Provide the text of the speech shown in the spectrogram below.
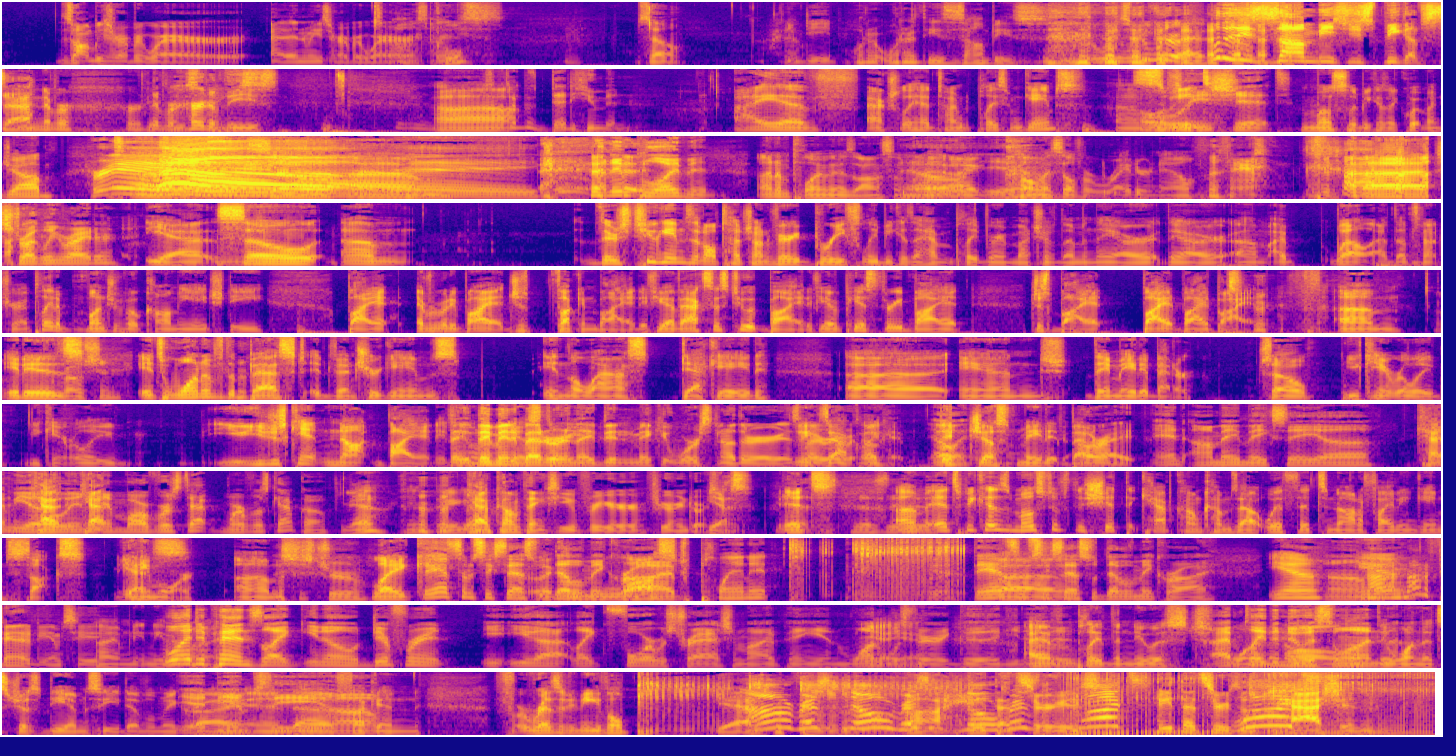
zombies are everywhere, enemies are everywhere. cool. So indeed. What are what are these zombies? what, are, what are these zombies you speak of, sir? I've never heard. Never of these heard of these. Uh, type of dead human. I have actually had time to play some games. Uh, Holy mostly, shit! mostly because I quit my job. hooray! Uh, so, um, Hey. unemployment, Unemployment is awesome. Hell I, I yeah. call myself a writer now. uh, struggling writer. yeah. So um, there's two games that I'll touch on very briefly because I haven't played very much of them, and they are they are um, I well uh, that's not true. I played a bunch of Okami HD. Buy it. Everybody buy it. Just fucking buy it. If you have access to it, buy it. If you have a PS3, buy it. Just buy it. Buy it. Buy it. Buy it. um, it is. Promotion. It's one of the best adventure games in the last decade, uh, and they made it better. So you can't really, you can't really, you, you just can't not buy it. If they you own they a made it better, and they didn't make it worse in other areas. exactly okay. They Oh, just made it better. All right. And Ammy makes a uh, Cat- cameo cat- in, cat- in Marvel's, Cap- Marvel's Capcom. Yeah, yeah there you go. Capcom thanks you for your for your endorsement. yes, Yes, it's yes, um, do. it's because most of the shit that Capcom comes out with that's not a fighting game sucks Yes. anymore. Um, This is true. like They had some success with like Devil May Cry. Lost Planet. They had some uh, success with Devil May Cry. Yeah, Um, yeah. I'm not a fan of DMC. I'm ne- neither Well, it am I. depends. Like you know, different You, you got like four was trash in my opinion. One Yeah, was yeah. very good. You know, I haven't the- played the newest. I haven't one played the at newest all, the- one. the, one that's just DMC, Devil May Cry, Yeah, DMC, and uh, um, fucking f- Resident Evil. Yeah. Ah, Res- no, Resident, Ah, I hate no, that Res- series. What? Hate that series with What? a passion.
